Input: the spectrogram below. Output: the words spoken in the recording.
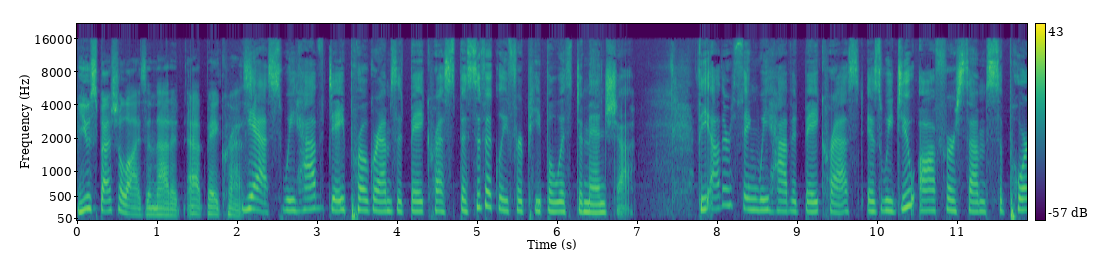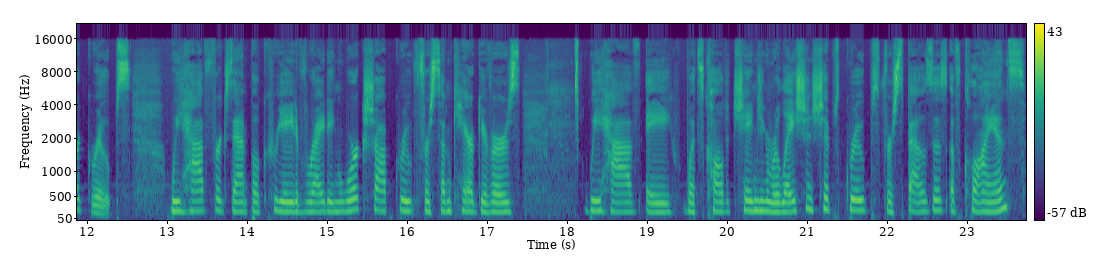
You specialize in that at, at Baycrest. Yes, we have day programs at Baycrest specifically for people with dementia. The other thing we have at Baycrest is we do offer some support groups. We have, for example, creative writing workshop group for some caregivers. We have a what's called a changing relationships groups for spouses of clients.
